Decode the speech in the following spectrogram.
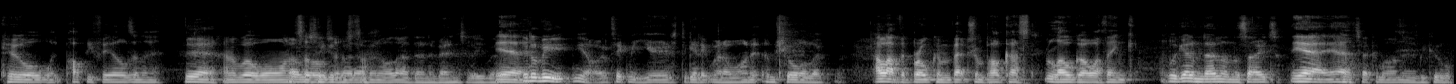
cool like poppy fields and a Yeah. and a World War I was thinking and about stuff. having all that then eventually, but Yeah. it'll be you know it'll take me years to get it where I want it. I'm sure. Like I'll have the Broken Veteran podcast logo. I think. we'll get them down on the sides. Yeah, yeah, I'll check them on it'll be cool.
